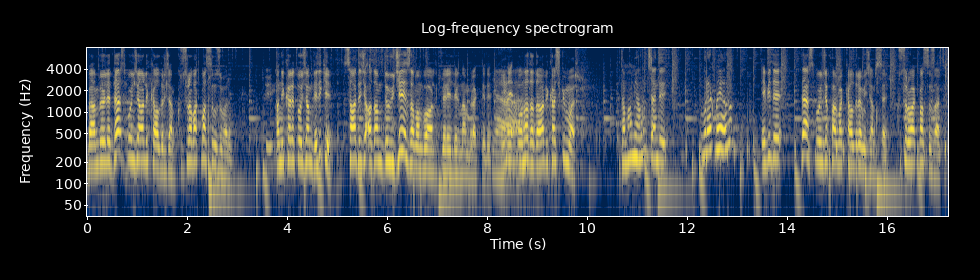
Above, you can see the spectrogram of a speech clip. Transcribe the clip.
ben böyle ders boyunca ağırlık kaldıracağım. Kusura bakmazsınız umarım. Hani karate hocam dedi ki sadece adam döveceği zaman bu ağırlıkları ellerinden bırak dedi. Ya. E, ona da daha birkaç gün var. Tamam yavrum sen de bırakma yavrum. E bir de ders boyunca parmak kaldıramayacağım size. Kusura bakmazsınız artık.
